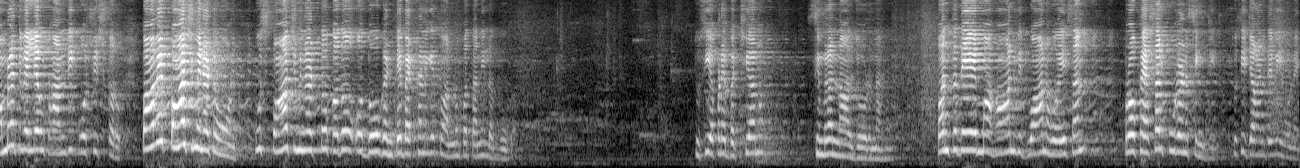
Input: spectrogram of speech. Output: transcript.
ਅੰਮ੍ਰਿਤ ਵੇਲੇ ਉਠਾਉਣ ਦੀ ਕੋਸ਼ਿਸ਼ ਕਰੋ। ਭਾਵੇਂ 5 ਮਿੰਟ ਹੋਣ, ਉਸ 5 ਮਿੰਟ ਤੋਂ ਕਦੋਂ ਉਹ 2 ਘੰਟੇ ਬੈਠਣਗੇ, ਤੁਹਾਨੂੰ ਪਤਾ ਨਹੀਂ ਲੱਗੂਗਾ। ਤੁਸੀਂ ਆਪਣੇ ਬੱਚਿਆਂ ਨੂੰ ਸਿਮਰਨ ਨਾਲ ਜੋੜਨਾ ਹੈ। ਪੰਥ ਦੇ ਮਹਾਨ ਵਿਦਵਾਨ ਹੋਏ ਸਨ। ਪ੍ਰੋਫੈਸਰ ਪੂਰਨ ਸਿੰਘ ਜੀ, ਤੁਸੀਂ ਜਾਣਦੇ ਵੀ ਹੋਣੇ।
